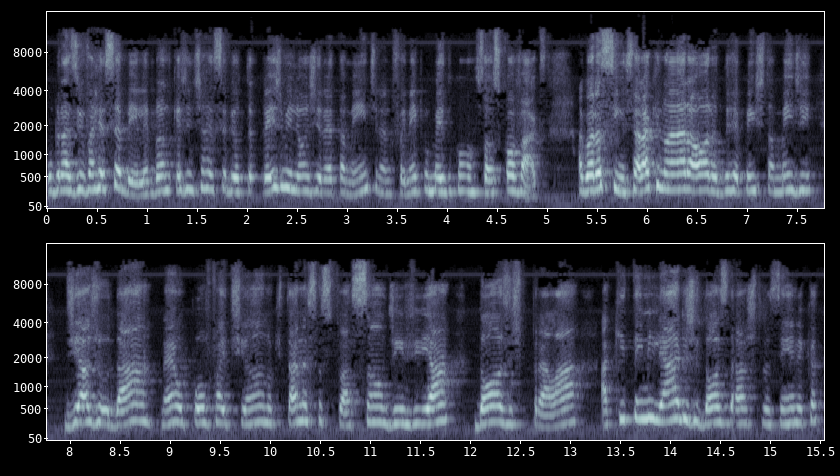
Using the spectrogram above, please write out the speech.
o Brasil vai receber. Lembrando que a gente já recebeu 3 milhões diretamente, né? não foi nem por meio do consórcio COVAX. Agora sim, será que não era hora, de repente, também de, de ajudar né, o povo haitiano que está nessa situação, de enviar doses para lá? Aqui tem milhares de doses da AstraZeneca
